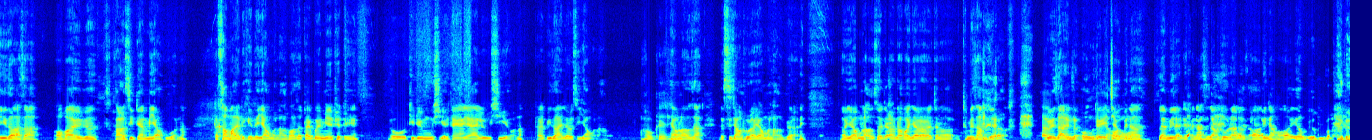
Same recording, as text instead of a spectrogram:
အေးသွားစားအော်ဘာပြောငါတို့စီတန်းမရောက်ဘူးပေါ့နော်တခါမှလည်းတကယ်လည်းရောက်မလာဘူးဘာလို့တိုက်ပွဲမြဲဖြစ်တယ်ဟိုထိတွေ့မှုရှိရဒဏ်ရာရရလူရှိရပေါ့နော်ဒါပြီးတော့ကျွန်တော်စီရောက်မလာဘူးဟုတ်ကဲ့ရောက်လာအောင်စားစစ်ကြောင်းထိုးတာရောက်မလာဘူးပြောတာလေအဲ ရောက်မလာဘူးဆိုတော့ကျွန်တော်နောက်ပိုင်းကျတော့ကျွန်တော်ထမင်းစားမပြတ်တော့ထမင်းစားနေအုံးတယ်အော်ဘယ်နာလှမ်းမိလိုက်တယ်ဘယ်နာစစ်ကြောင်းထိုးတာလဲအော်အဲ့နာမအော်ဟုတ်ပြီဟုတ်ပြီပေါ့ဟုတ်ဒါ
